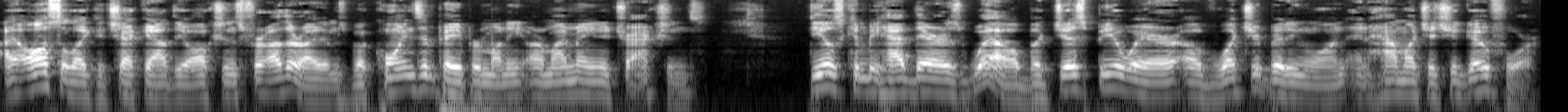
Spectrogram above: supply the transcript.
I also like to check out the auctions for other items, but coins and paper money are my main attractions. Deals can be had there as well, but just be aware of what you're bidding on and how much it should go for.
